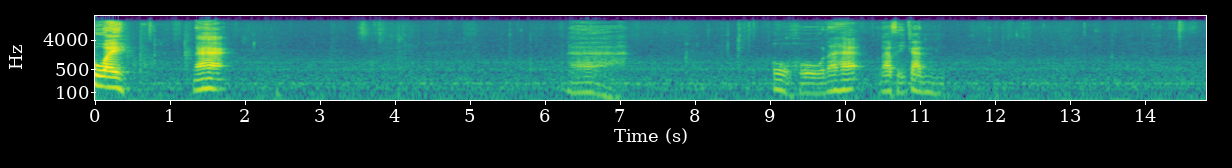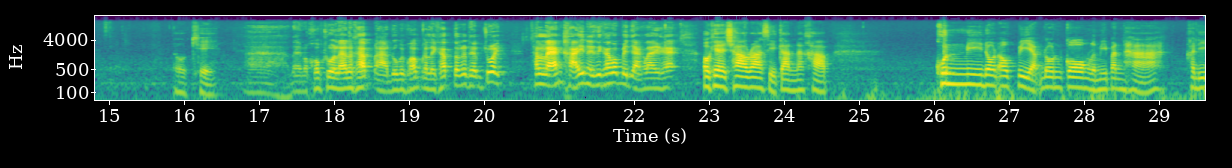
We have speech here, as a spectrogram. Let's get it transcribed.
ป่วยนะฮะโอ้โห นะฮะ ราศีกัน โอเค ได้มาครบถ้วนแล้วนะครับอ่าดูไปพร้อมกันเลยครับต้องเทมช่วยแถลงไขหน่อยสิครับว่าเป็นอย่างไรฮะโอเค ชาวราศีกันนะครับ คุณมีโดนเอาเปรียบโดนโกง หรือมีปัญหาคดี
